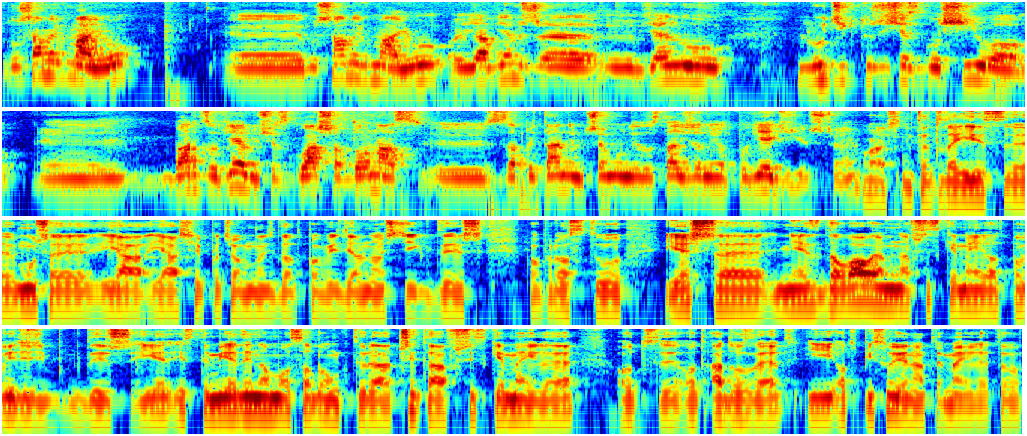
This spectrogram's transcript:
Ruszamy w maju. Yy, ruszamy w maju. Ja wiem, że wielu ludzi, którzy się zgłosiło, yy, bardzo wielu się zgłasza do nas yy, z zapytaniem, czemu nie dostali żadnej odpowiedzi jeszcze. Właśnie, to tutaj jest, y, muszę ja, ja się pociągnąć do odpowiedzialności, gdyż po prostu jeszcze nie zdołałem na wszystkie maile odpowiedzieć, gdyż je, jestem jedyną osobą, która czyta wszystkie maile od, od A do Z i odpisuje na te maile. To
